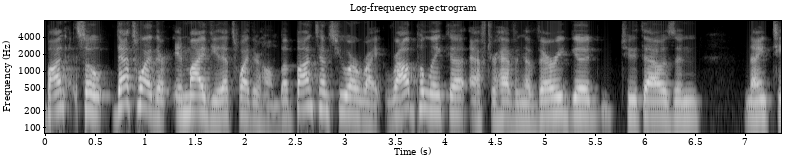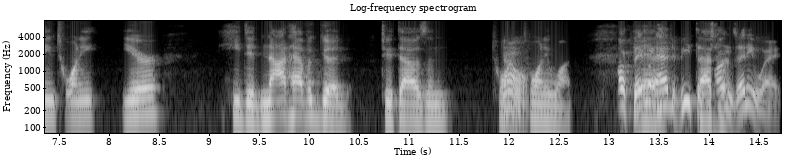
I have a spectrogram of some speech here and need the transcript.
Bon, so that's why they're, in my view, that's why they're home. But Bontemps, you are right. Rob Pelinka, after having a very good 2019 20 year, he did not have a good 2020 no. Look, they would have had to beat the Suns hurt. anyway.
